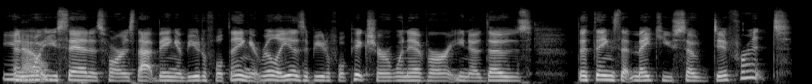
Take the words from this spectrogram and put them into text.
you know and know. what you said as far as that being a beautiful thing, it really is a beautiful picture whenever, you know, those the things that make you so different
